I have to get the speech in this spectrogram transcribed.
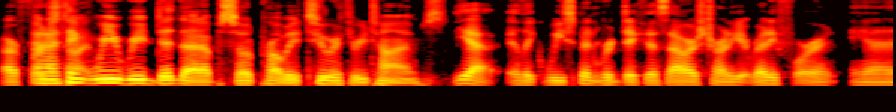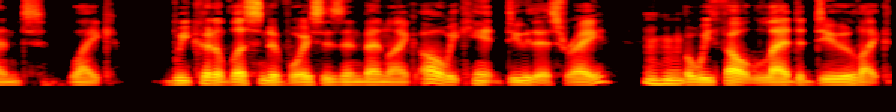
Our first and I think time. we redid that episode probably two or three times. yeah, like we spent ridiculous hours trying to get ready for it, and like we could have listened to voices and been like, "Oh, we can't do this," right? Mm-hmm. but we felt led to do like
